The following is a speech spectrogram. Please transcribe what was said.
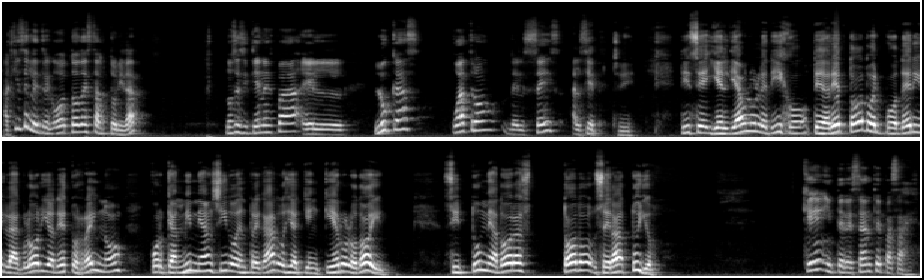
¿A quién se le entregó toda esta autoridad? No sé si tienes para el Lucas 4 del 6 al 7. Sí. Dice, y el diablo le dijo, te daré todo el poder y la gloria de estos reinos, porque a mí me han sido entregados y a quien quiero lo doy. Si tú me adoras, todo será tuyo. Qué interesante pasaje.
